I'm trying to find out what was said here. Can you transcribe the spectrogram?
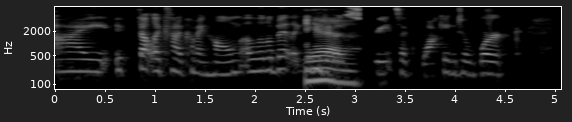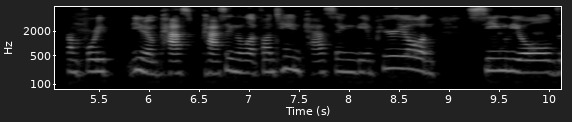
I it felt like kind of coming home a little bit. Like even Yeah. those streets, like walking to work. I'm 40, you know, pass passing the Lunt-Fontanne, passing the Imperial, and seeing the old,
